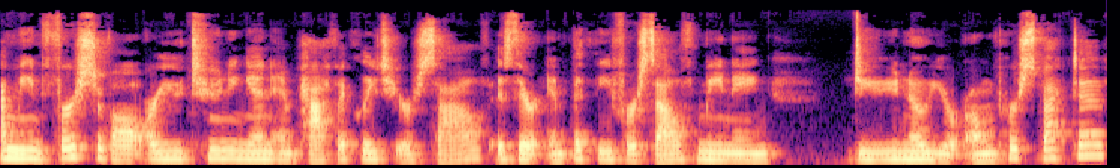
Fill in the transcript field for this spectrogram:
I mean, first of all, are you tuning in empathically to yourself? Is there empathy for self? Meaning, do you know your own perspective?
